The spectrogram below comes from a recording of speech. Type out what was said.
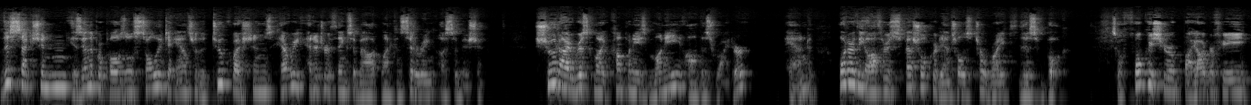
this section is in the proposal solely to answer the two questions every editor thinks about when considering a submission. Should I risk my company's money on this writer? And What are the author's special credentials to write this book? So focus your biography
